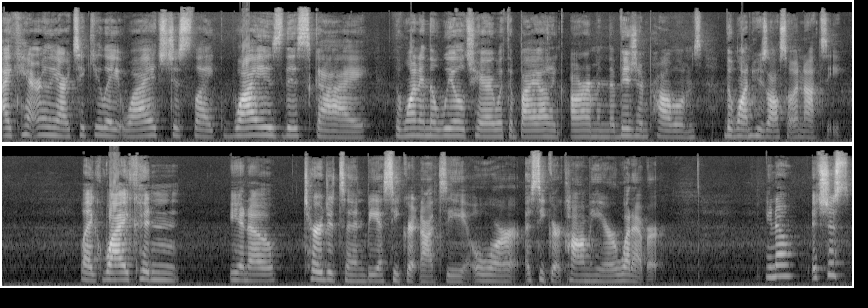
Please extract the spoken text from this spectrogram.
I can't really articulate why. It's just like, why is this guy, the one in the wheelchair with the bionic arm and the vision problems, the one who's also a Nazi? Like, why couldn't you know Turgidson be a secret Nazi or a secret commie or whatever? you know it's just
